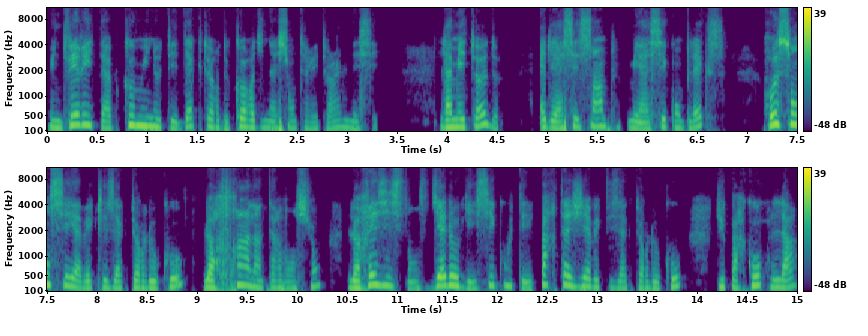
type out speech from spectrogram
une véritable communauté d'acteurs de coordination territoriale naissait. La méthode, elle est assez simple mais assez complexe, recenser avec les acteurs locaux leurs freins à l'intervention, leur résistance, dialoguer, s'écouter, partager avec les acteurs locaux du parcours là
